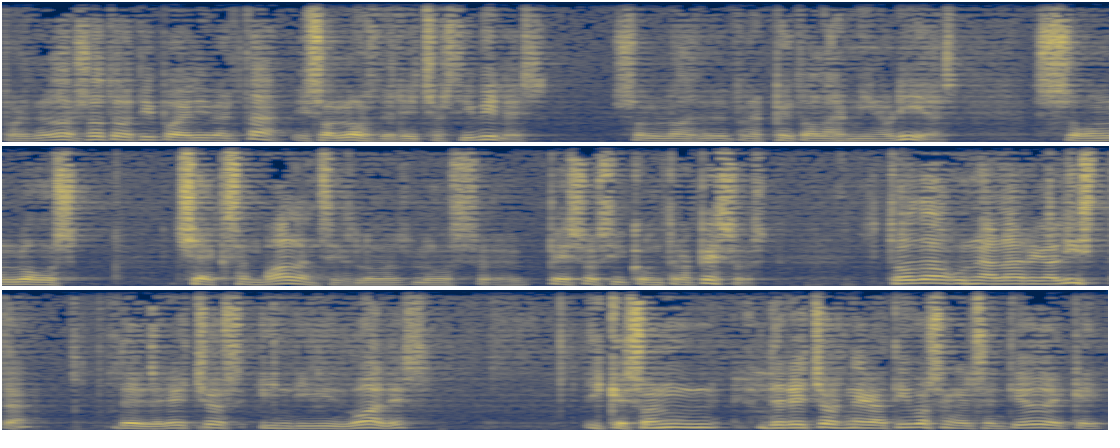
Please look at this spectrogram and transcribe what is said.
por lo tanto es otro tipo de libertad, y son los derechos civiles, son los respeto a las minorías, son los checks and balances, los, los eh, pesos y contrapesos. Toda una larga lista de derechos individuales y que son derechos negativos en el sentido de que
